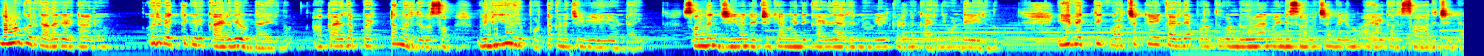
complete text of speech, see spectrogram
നമ്മൾക്കൊരു കഥ കേട്ടാലോ? ഒരു വ്യക്തിക്ക് ഒരു കഴുത ഉണ്ടായിരുന്നു. ആ കഴുത പെട്ടെന്നൊരു ദിവസം വലിയൊരു പൊട്ടക്കിണറ്റിൽ വീഴുകയുണ്ടായി. സ്വന്തം ജീവൻ രക്ഷിക്കാൻ വേണ്ടി കഴുത അതിനുള്ളിൽ കിടന്ന് കരഞ്ഞുകൊണ്ടേയിരുന്നു. ഈ വ്യക്തി കുറച്ചൊക്കെ ഈ കഴുതയെ പുറത്തു കൊണ്ടുവരാൻ വേണ്ടി ശ്രമിച്ചെങ്കിലും അയാൾക്കത് സാധിച്ചില്ല.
